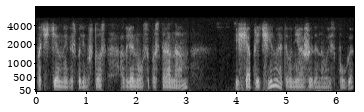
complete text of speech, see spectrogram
Почтенный господин Штос оглянулся по сторонам, ища причину этого неожиданного испуга,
